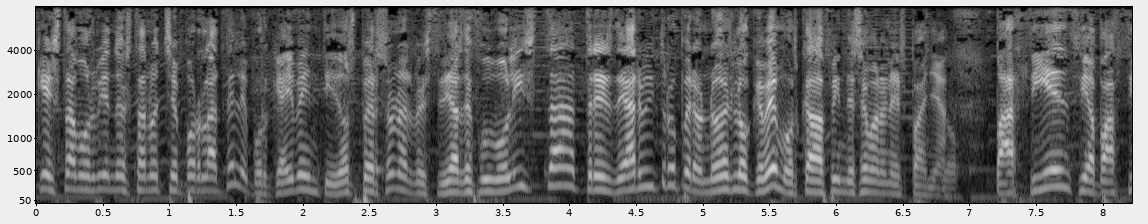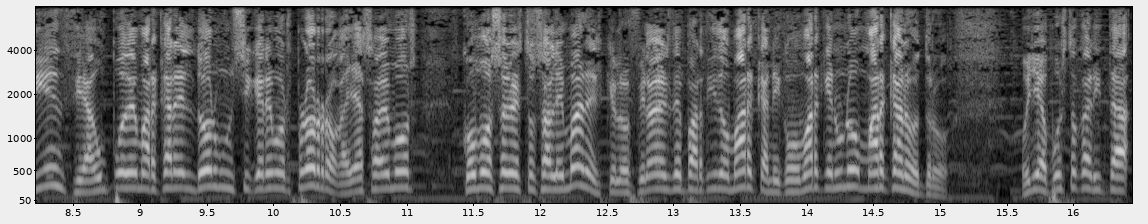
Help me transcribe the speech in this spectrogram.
que estamos viendo esta noche por la tele? Porque hay 22 personas vestidas de futbolista, 3 de árbitro, pero no es lo que vemos cada fin de semana en España. Paciencia, paciencia, aún puede marcar el Dortmund si queremos prórroga. Ya sabemos cómo son estos alemanes, que los finales de partido marcan y como marquen uno, marcan otro. Oye, ha puesto carita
